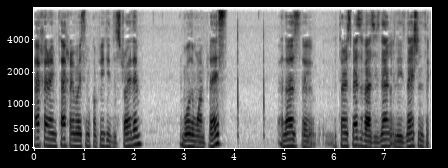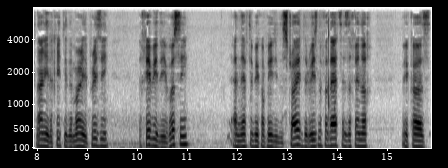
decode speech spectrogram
Chacharim Tacharimosim completely destroy them in more than one place. And those the, the Torah specifies these, these nations, the Knani, the Chiti, the Mori, the Prizi, the Chivi, the Yevusi, and they have to be completely destroyed. The reason for that is the Chinuch, because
